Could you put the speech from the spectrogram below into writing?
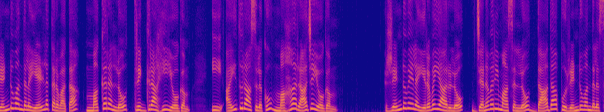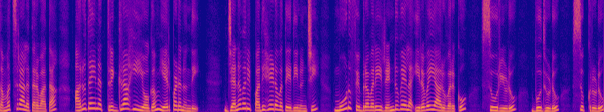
రెండు వందల ఏళ్ళ తర్వాత మకరంలో త్రిగ్రాహి యోగం ఈ ఐదు రాసులకు మహారాజయోగం. రెండు వేల ఇరవై ఆరులో జనవరి మాసంలో దాదాపు రెండు వందల సంవత్సరాల తర్వాత అరుదైన త్రిగ్రాహి యోగం ఏర్పడనుంది. జనవరి పదిహేడవ తేదీ నుంచి మూడు ఫిబ్రవరి రెండు వేల ఇరవై ఆరు వరకు సూర్యుడు బుధుడు శుక్రుడు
